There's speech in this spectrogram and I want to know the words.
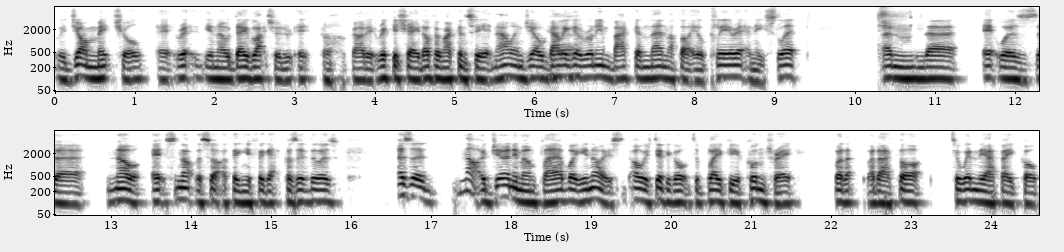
with John Mitchell, it, you know, Dave Latchford, it, oh God, it ricocheted off him. I can see it now. And Joe Gallagher running back. And then I thought he'll clear it and he slipped. And uh, it was, uh, no, it's not the sort of thing you forget. Because if there was, as a, not a journeyman player, but you know, it's always difficult to play for your country. But, but I thought to win the FA Cup,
